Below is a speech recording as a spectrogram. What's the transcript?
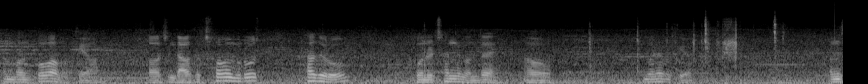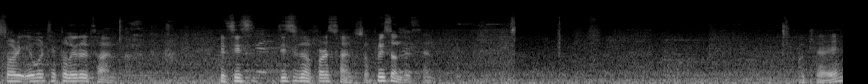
한번 뽑아볼게요. 어, 지금 나와서 처음으로 카드로 돈을 찾는 건데, 어, 한번 해볼게요. I'm sorry, it will take a little time. Because this, this is my first time, so please understand. Okay.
